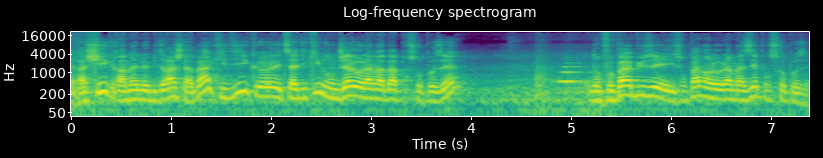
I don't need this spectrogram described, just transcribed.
Et Rashi ramène le Bidrash là-bas qui dit que les tzadikim ont déjà le Olam pour se reposer. Donc faut pas abuser, ils sont pas dans le Olam pour se reposer.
